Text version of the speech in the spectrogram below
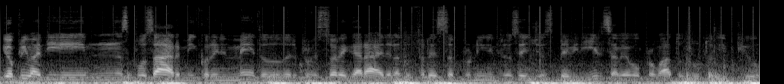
Io prima di mh, sposarmi con il metodo del professore Garai e della dottoressa Brunini di Los Angeles Beverly Hills avevo provato tutto di più,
